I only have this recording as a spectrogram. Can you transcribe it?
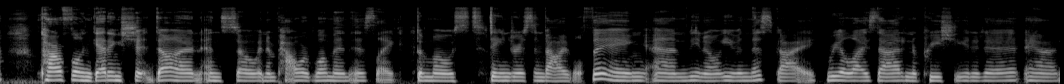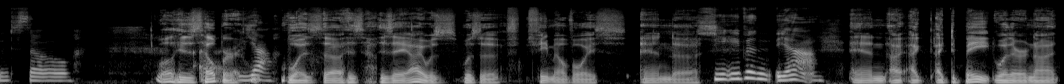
powerful and getting shit done. And so an empowered woman is like the most dangerous and valuable thing. And, you know, even this guy realized that and appreciated it. And so well, his uh, helper, uh, yeah, was uh, his his AI was was a f- female voice, and uh, she even yeah, and I, I I debate whether or not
